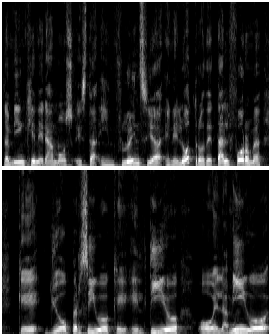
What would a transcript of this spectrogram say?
también generamos esta influencia en el otro de tal forma que yo percibo que el tío o el amigo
